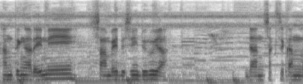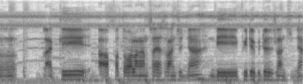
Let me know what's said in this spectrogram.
Hunting hari ini sampai di sini dulu ya. Dan saksikan lagi uh, petualangan saya selanjutnya di video-video selanjutnya.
